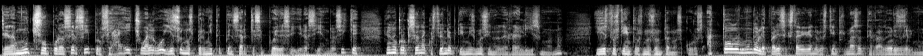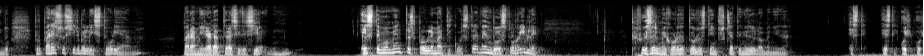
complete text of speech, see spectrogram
Queda mucho por hacer, sí, pero se ha hecho algo y eso nos permite pensar que se puede seguir haciendo. Así que yo no creo que sea una cuestión de optimismo, sino de realismo, ¿no? Y estos tiempos no son tan oscuros. A todo mundo le parece que está viviendo los tiempos más aterradores del mundo, pero para eso sirve la historia, ¿no? Para mirar atrás y decir, este momento es problemático, es tremendo, es horrible, pero es el mejor de todos los tiempos que ha tenido la humanidad. Este, este, hoy, hoy,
